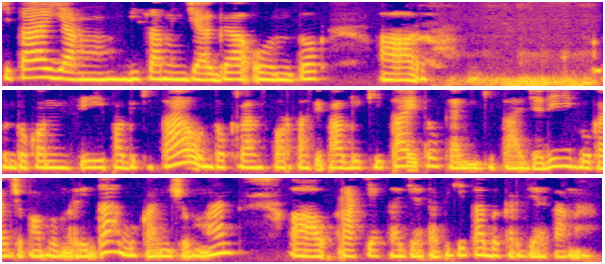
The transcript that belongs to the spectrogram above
kita yang bisa menjaga untuk uh, untuk kondisi pabrik kita, untuk transportasi pabrik kita itu kami kita. Jadi bukan cuma pemerintah, bukan cuma uh, rakyat saja, tapi kita bekerja sama.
